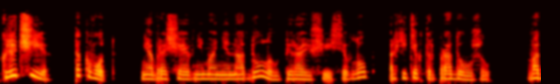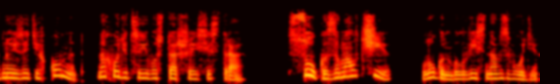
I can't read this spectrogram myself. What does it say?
«Ключи!» Так вот, не обращая внимания на дуло, упирающееся в лоб, архитектор продолжил. В одной из этих комнат находится его старшая сестра. «Сука, замолчи!» Логан был весь на взводе.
